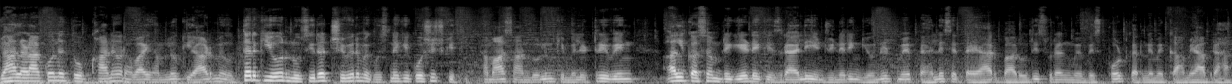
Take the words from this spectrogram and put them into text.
जहाँ लड़ाकों ने तोपखाने और हवाई हमलों की आड़ में उत्तर की ओर नुसीरत शिविर में घुसने की कोशिश की थी। हमास आंदोलन की मिलिट्री विंग अल कसम ब्रिगेड एक इजरायली इंजीनियरिंग यूनिट में पहले से तैयार बारूदी सुरंग में विस्फोट करने में कामयाब रहा।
